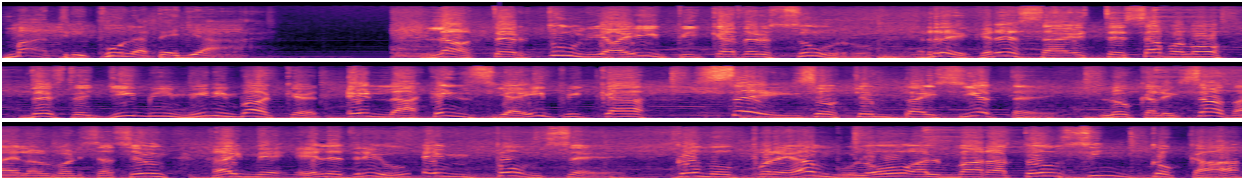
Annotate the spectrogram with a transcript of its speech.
Matricúlate ya. La tertulia hípica del sur regresa este sábado desde Jimmy Mini Market en la agencia hípica 687, localizada en la urbanización Jaime L. Drew en Ponce, como preámbulo al Maratón 5K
